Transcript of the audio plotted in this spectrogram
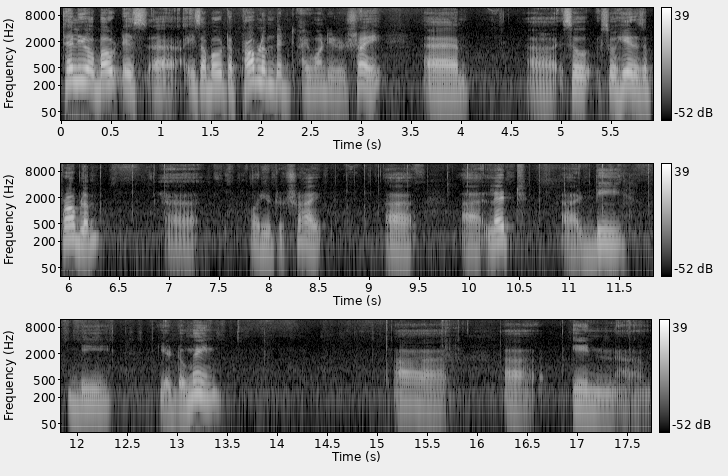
tell you about is uh, is about a problem that I want you to try uh, uh, so so here is a problem for you to try let D be a domain in um,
